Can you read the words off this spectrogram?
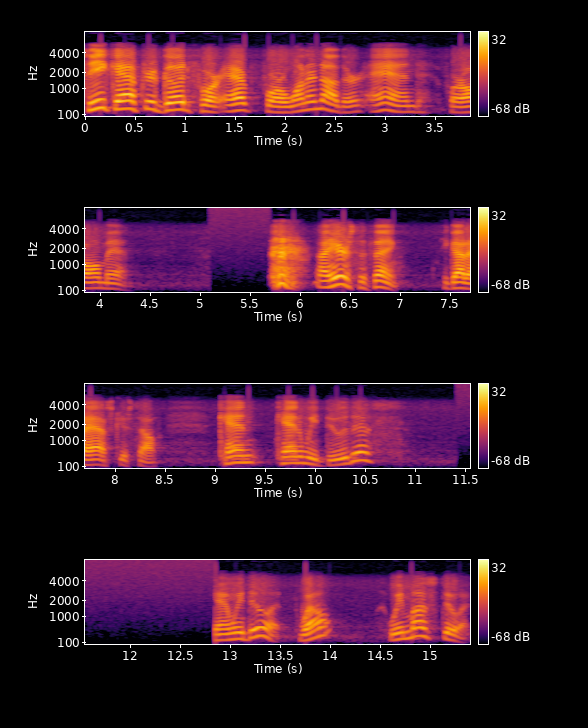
Seek after good for, for one another and for all men. now, here's the thing you got to ask yourself can, can we do this? Can we do it? Well, we must do it.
